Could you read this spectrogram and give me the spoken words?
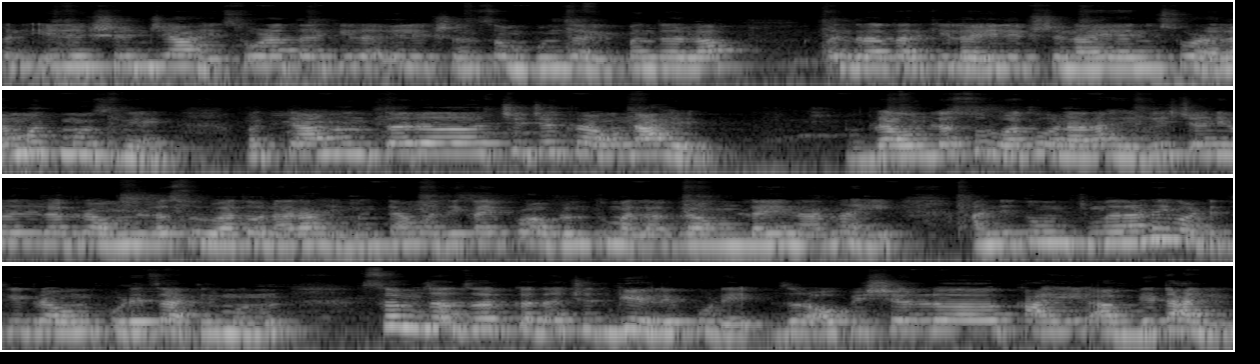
पण इलेक्शन जे आहे सोळा तारखेला इलेक्शन संपून जाईल. पंधराला पंधरा तारखेला इलेक्शन आहे आणि सोळाला मतमोजणी आहे. मग त्यानंतरचे जे ग्राउंड आहे ग्राउंडला सुरुवात होणार आहे. वीस जानेवारीला ग्राउंडला सुरुवात होणार आहे. मग त्यामध्ये काही प्रॉब्लेम तुम्हाला ग्राउंडला येणार नाही. आणि तुम मला नाही वाटत की ग्राउंड पुढे जातील म्हणून. समजा जर कदाचित गेले पुढे जर ऑफिशियल काही अपडेट आली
